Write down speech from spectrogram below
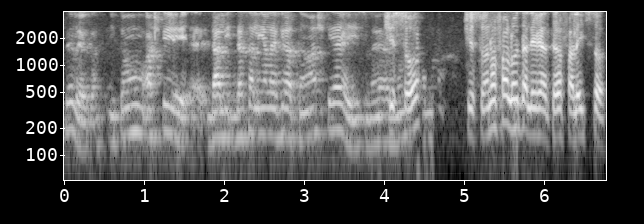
Beleza. Então, acho que é, da, dessa linha Leviatã, acho que é isso, né? Tissot, não... Tissot não falou da Leviatã, falei Tissot.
